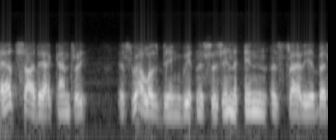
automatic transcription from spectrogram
outside our country as well as being witnesses in, in Australia. But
